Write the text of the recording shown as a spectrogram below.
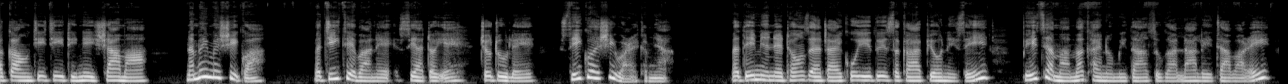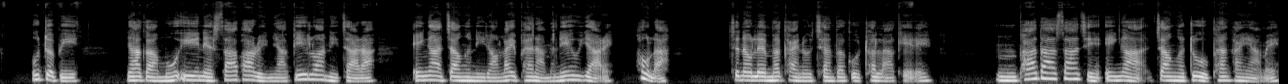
အကောင်ကြီးကြီးဒီနေ့ရှားမှာနမိတ်မရှိကွာ။မကြီးကျေပါနဲ့ဆရာတော့ရဲ့ကျုပ်တို့လည်းဈေးကွက်ရှိပါရခင်ဗျ။မသိမြင်တဲ့ထုံးစံတိုင်းကိုရေးသွေးစကားပြောနေစဉ်ဘေးချံမှာမက်ခိုင်တို့မိသားစုကလာလေကြပါတယ်။ ဥတပီညကမိုးအေးနဲ့စားဖားတွေများပြေးလွှားနေကြတာအိမ်ကကြောင်ငနီတောင်လိုက်ဖမ်းတာမနေဘူးရတယ်။ဟုတ်လား။ကျွန်ုပ်လည်းမက်ခိုင်တို့ခြံဘက်ကိုထွက်လာခဲ့တယ်။อืมဖားသားစားခြင်းအိမ်ကကြောင်ငတို့ကိုဖမ်းခိုင်းရမယ်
